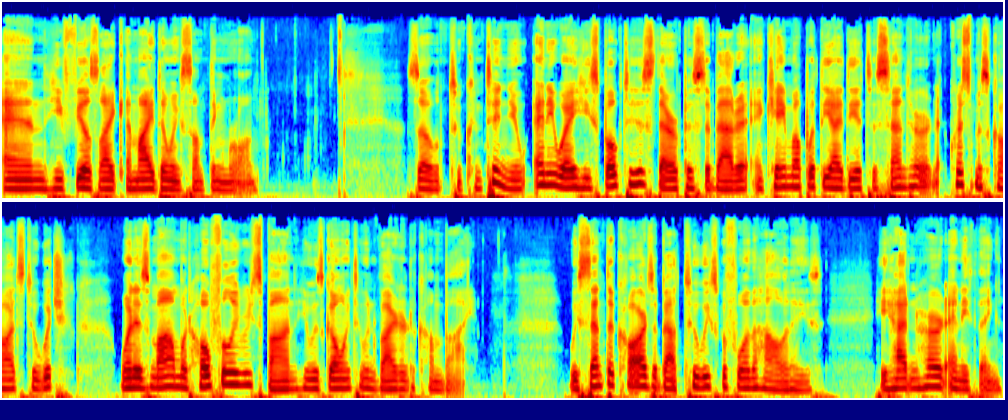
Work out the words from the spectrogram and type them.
and he feels like, am I doing something wrong? So, to continue, anyway, he spoke to his therapist about it and came up with the idea to send her Christmas cards to which, when his mom would hopefully respond, he was going to invite her to come by. We sent the cards about two weeks before the holidays. He hadn't heard anything.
